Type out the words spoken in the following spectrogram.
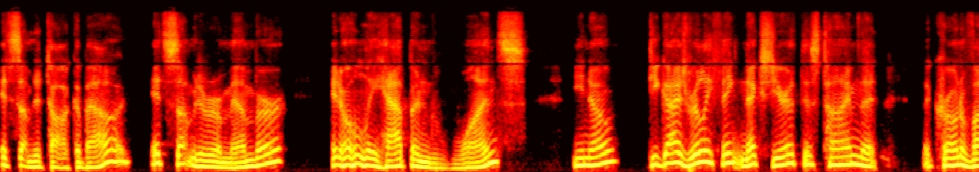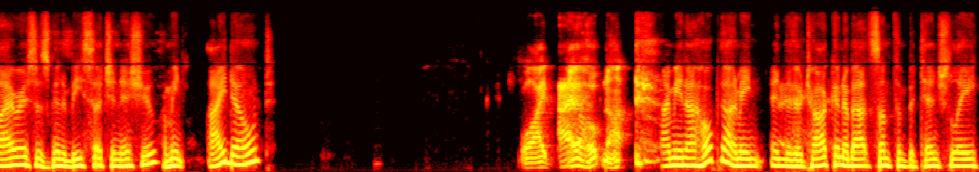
it's something to talk about. It's something to remember. It only happened once. You know, do you guys really think next year at this time that the coronavirus is going to be such an issue? I mean, I don't. Well, I, I, I hope not. I mean, I hope not. I mean, and they're talking about something potentially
